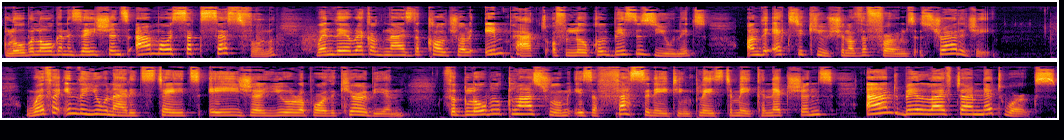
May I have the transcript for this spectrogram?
Global organizations are more successful when they recognize the cultural impact of local business units on the execution of the firm's strategy. Whether in the United States, Asia, Europe, or the Caribbean, the global classroom is a fascinating place to make connections and build lifetime networks.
